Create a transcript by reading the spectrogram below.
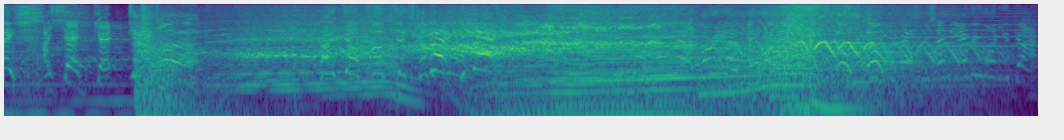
Hey! I said get down! Hands up! Six, come back! Come back! Send me everyone you got!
